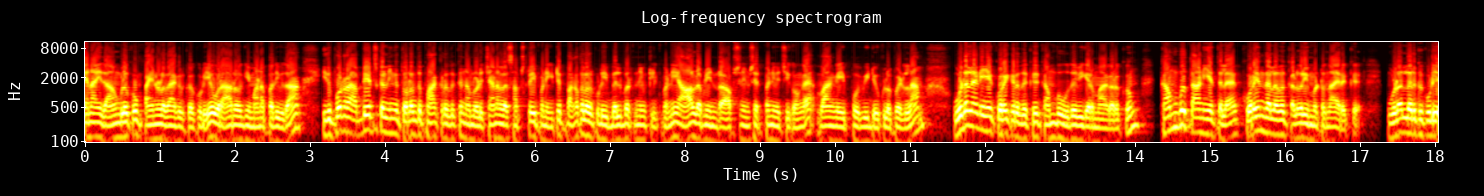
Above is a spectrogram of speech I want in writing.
ஏன்னா இது அவங்களுக்கும் பயனுள்ளதாக இருக்கக்கூடிய ஒரு ஆரோக்கியமான பதிவு தான். இது போன்ற அப்டேட்ஸ்கள் நீங்கள் தொடர்ந்து பார்க்குறதுக்கு நம்மளோட சேனலை சப்ஸ்கிரைப் பண்ணிக்கிட்டு பக்கத்தில் இருக்கக்கூடிய பெல் பட்டனையும் கிளிக் பண்ணி ஆல் அப்படின்ற ஆப்ஷனையும் செட் பண்ணி வச்சுக்கோங்க. வாங்க இப்போ வீடியோக்குள்ளே போயிடலாம். உடல் எடையை குறைக்கிறதுக்கு கம்பு உதவிகரமாக இருக்கும். கம்பு தானியத்தில் குறைந்த அளவு கலோரி மட்டும்தான் இருக்குது உடலில் இருக்கக்கூடிய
